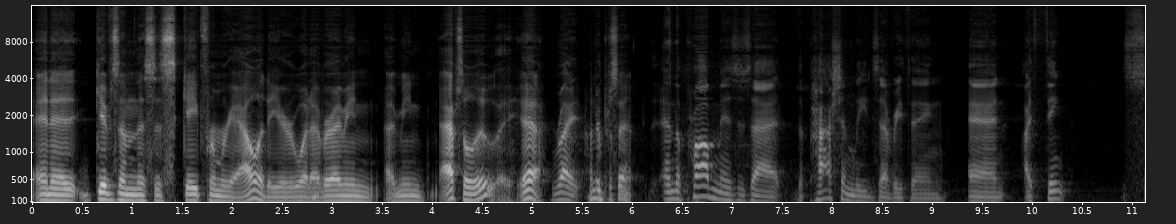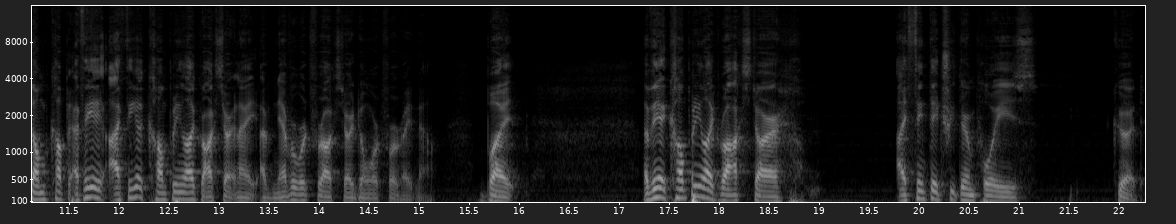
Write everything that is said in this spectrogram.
and it gives them this escape from reality or whatever, I mean, I mean, absolutely, yeah, Right. hundred percent. and the problem is is that the passion leads everything and i think some company i think i think a company like rockstar and I, i've never worked for rockstar i don't work for it right now but i think a company like rockstar i think they treat their employees good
